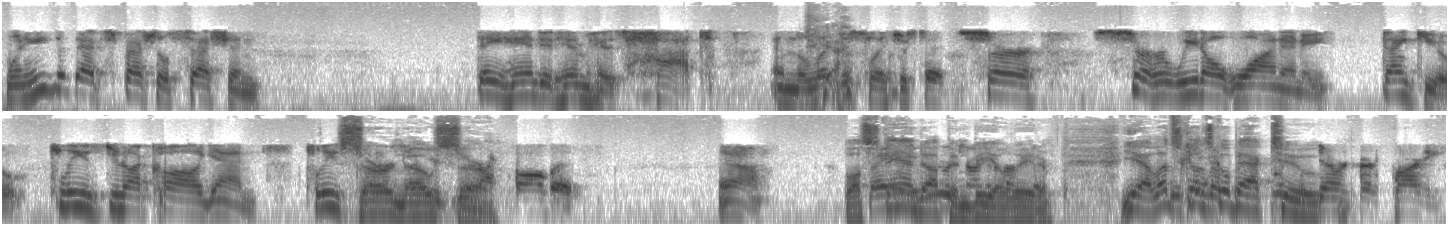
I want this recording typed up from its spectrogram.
when he did that special session, they handed him his hat, and the legislature said, "Sir, sir, we don't want any. Thank you. Please do not call again. Please, Sir, no, sir." call it." Yeah. Well, So stand we up were and be a leader. the- Yeah, let's let's go back the to Democratic Party.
